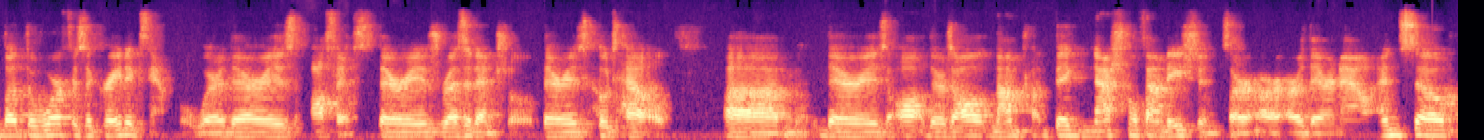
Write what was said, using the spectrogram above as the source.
But the wharf is a great example where there is office, there is residential, there is hotel. Um, there is all there's all non big national foundations are, are, are there now, and so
